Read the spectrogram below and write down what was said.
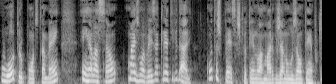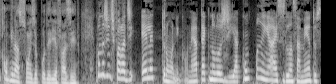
O outro ponto também em relação mais uma vez à criatividade. Quantas peças que eu tenho no armário que já não uso há um tempo? Que combinações eu poderia fazer? Quando a gente fala de eletrônico, né, a tecnologia, acompanhar esses lançamentos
